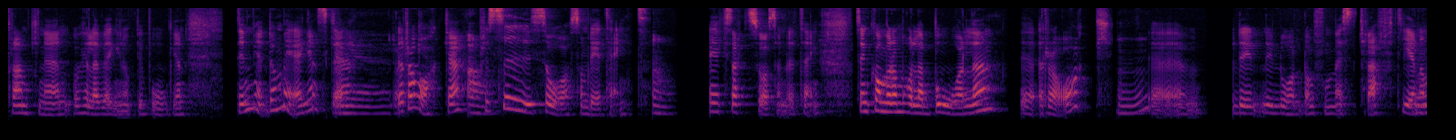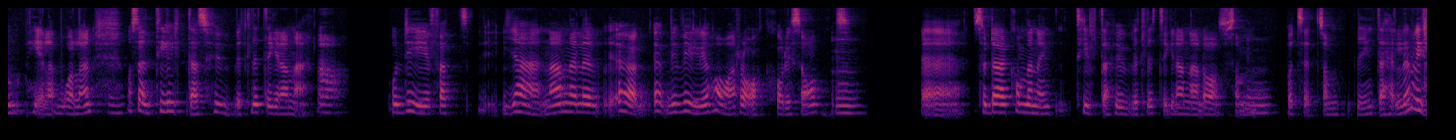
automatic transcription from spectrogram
framknän och hela vägen upp i bogen, den är, de är ganska är raka. rak. Ja. Precis så som det är tänkt. Ja. Exakt så som det är tänkt. Sen kommer de hålla bålen eh, rak. Mm. Eh, det, det är då de får mest kraft genom Mm. hela bålen. Mm. Och sen tiltas huvudet lite grann. Ja. Och det är för att hjärnan, eller vi vill ju ha en rak horisont. Mm. Eh, så där kommer den tilta huvudet lite grann då, som, Mm. på ett sätt som vi inte heller vill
